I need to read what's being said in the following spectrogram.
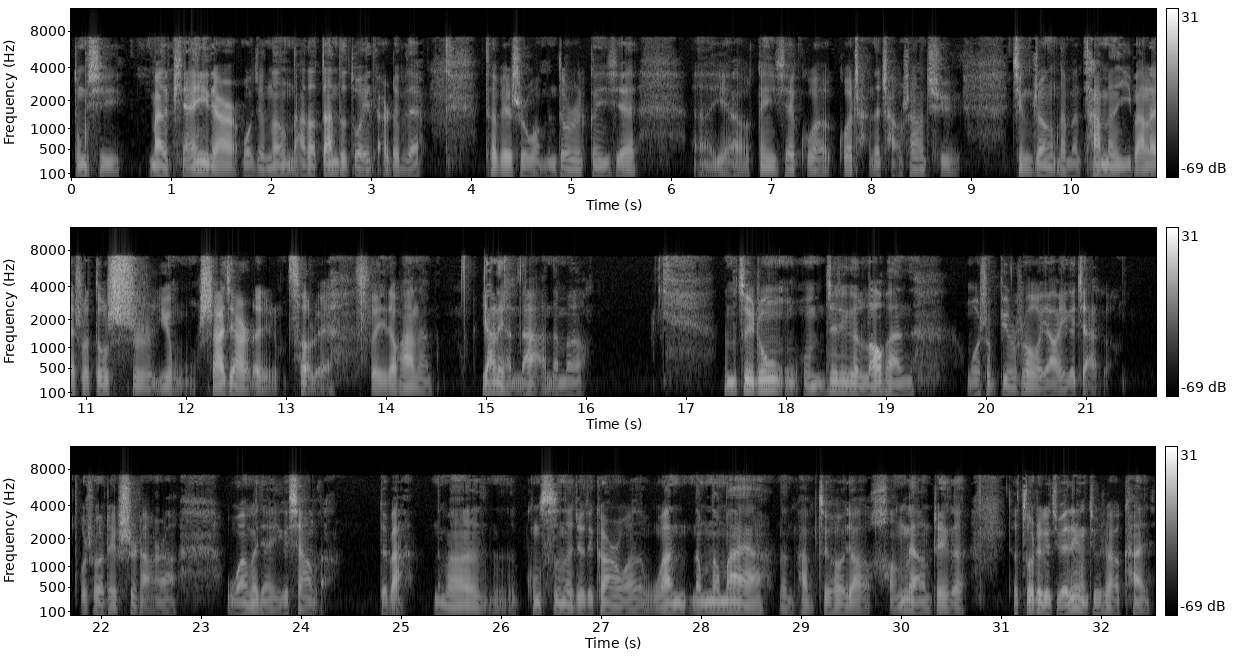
东西卖的便宜一点，我就能拿到单子多一点，对不对？特别是我们都是跟一些呃，也要跟一些国国产的厂商去竞争。那么他们一般来说都是用杀价的这种策略，所以的话呢，压力很大。那么，那么最终我们这这个老板，我说，比如说我要一个价格，我说这个市场上五万块钱一个箱子，对吧？那么公司呢就得告诉我五万能不能卖啊？那他最后要衡量这个，他做这个决定，就是要看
